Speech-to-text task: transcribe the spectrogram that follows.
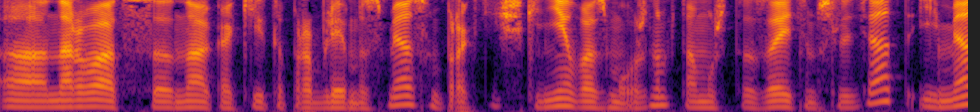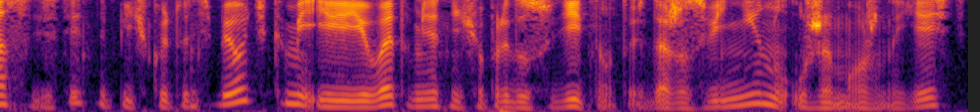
нарваться на какие-то проблемы с мясом практически невозможно, потому что за этим следят, и мясо действительно пичкают антибиотиками, и в этом нет ничего предосудительного. То есть даже свинину уже можно есть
